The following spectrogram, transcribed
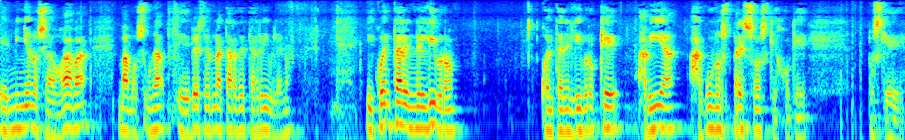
el niño no se ahogaba, vamos, una, debe ser una tarde terrible, ¿no? Y cuenta en el libro, cuenta en el libro que había algunos presos que, que, pues que,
